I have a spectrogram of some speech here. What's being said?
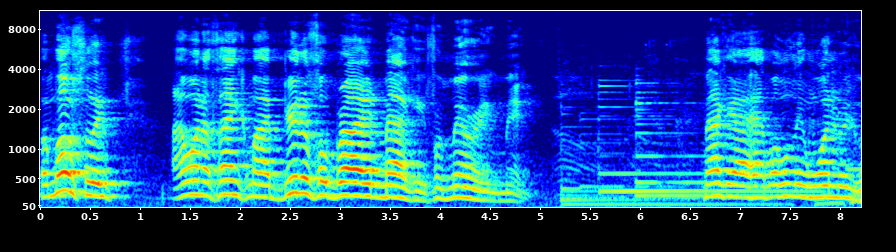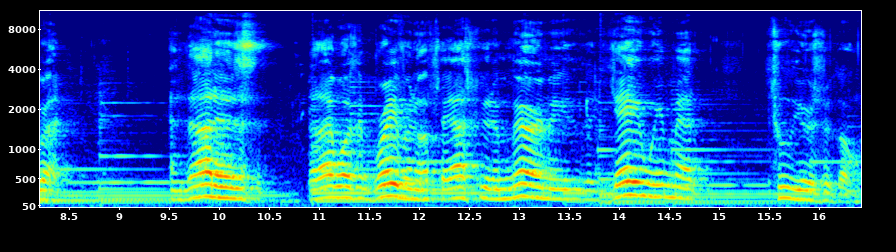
But mostly, I want to thank my beautiful bride, Maggie, for marrying me. Maggie, I have only one regret, and that is that I wasn't brave enough to ask you to marry me the day we met two years ago.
